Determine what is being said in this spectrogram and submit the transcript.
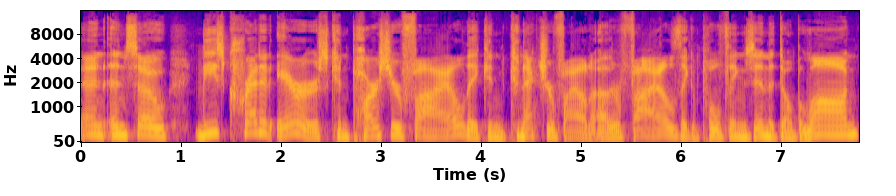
and and so these credit errors can parse your file. They can connect your file to other files. They can pull things in that don't belong.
